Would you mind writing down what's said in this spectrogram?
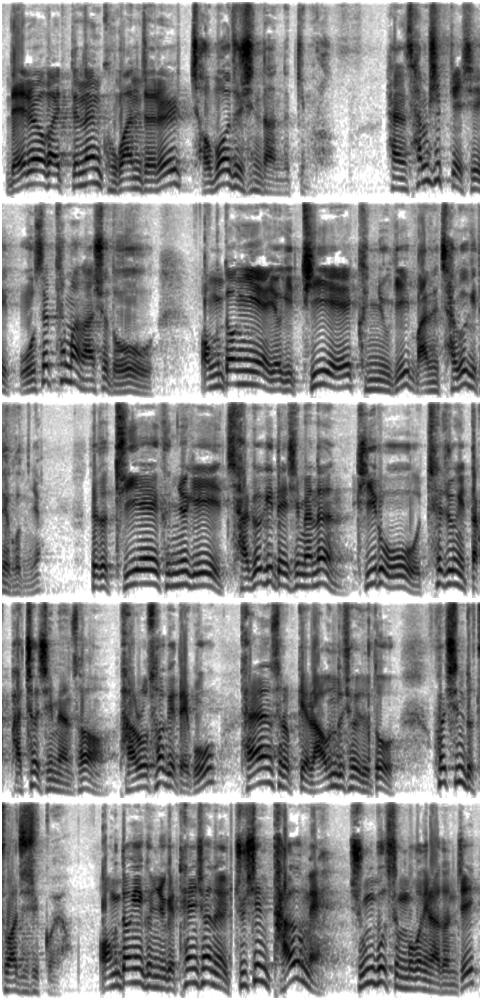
내려갈 때는 고관절을 접어주신다는 느낌으로. 한 30개씩 5세트만 하셔도 엉덩이에 여기 뒤에 근육이 많이 자극이 되거든요. 그래서 뒤에 근육이 자극이 되시면은 뒤로 체중이 딱 받쳐지면서 바로 서게 되고 자연스럽게 라운드 숄더도 훨씬 더 좋아지실 거예요. 엉덩이 근육에 텐션을 주신 다음에 중부 승모근이라든지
